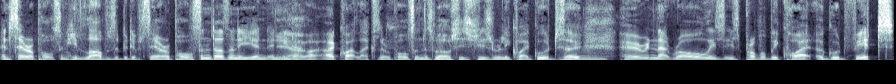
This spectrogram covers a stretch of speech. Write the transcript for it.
and Sarah Paulson, he loves a bit of Sarah Paulson, doesn't he? And, and you know, I, I quite like Sarah Paulson as well. She's she's really quite good. So her in that role is, is probably quite a good fit.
